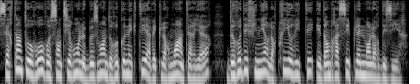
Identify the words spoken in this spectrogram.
Certains taureaux ressentiront le besoin de reconnecter avec leur moi intérieur, de redéfinir leurs priorités et d'embrasser pleinement leurs désirs.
